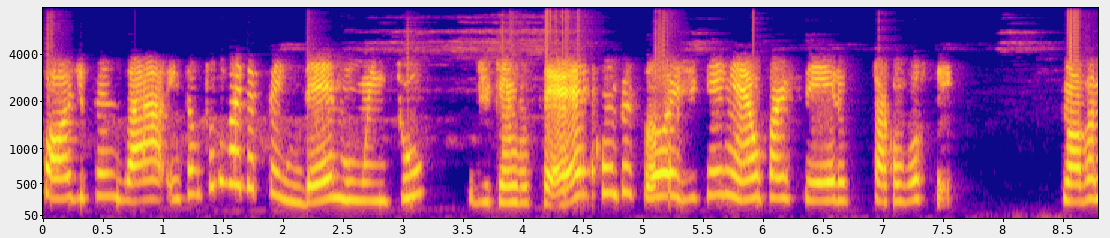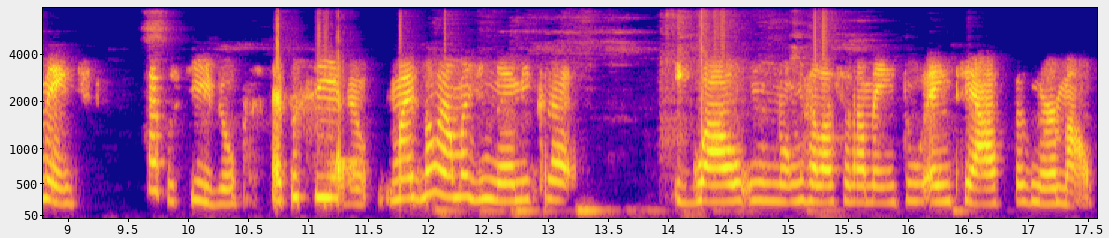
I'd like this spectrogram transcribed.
pode pesar. Então, tudo vai depender muito de quem você é com pessoas, de quem é o parceiro que está com você. Novamente, é possível? É possível, mas não é uma dinâmica igual um, um relacionamento, entre aspas, normal.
